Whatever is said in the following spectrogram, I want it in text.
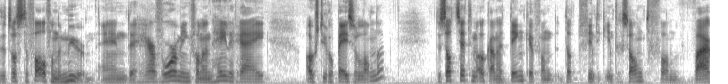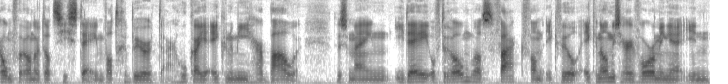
dat was de val van de muur en de hervorming van een hele rij Oost-Europese landen. Dus dat zette me ook aan het denken van, dat vind ik interessant, van waarom verandert dat systeem? Wat gebeurt daar? Hoe kan je economie herbouwen? Dus mijn idee of droom was vaak van, ik wil economische hervormingen in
